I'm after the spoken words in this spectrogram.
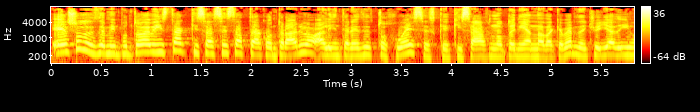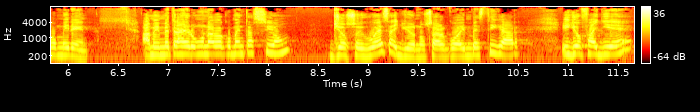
Eso desde mi punto de vista quizás es hasta contrario al interés de estos jueces que quizás no tenían nada que ver. De hecho ella dijo, miren, a mí me trajeron una documentación, yo soy jueza, yo no salgo a investigar y yo fallé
